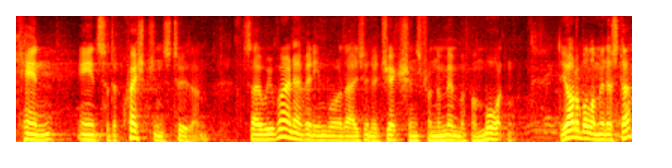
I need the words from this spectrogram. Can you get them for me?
can answer the questions to them. So we won't have any more of those interjections from the member for Moreton. The honourable minister.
